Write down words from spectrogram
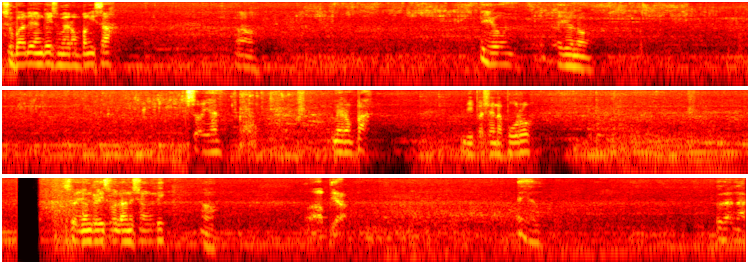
So bali yan guys, meron pang isa. Oh. Ayun, ayun oh. So ayan, meron pa. Hindi pa siya napuro. So ayan guys, wala na siyang leak. Oh. Apya. Ayan. Wala na.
